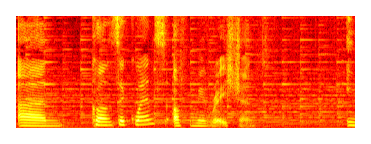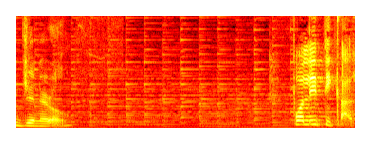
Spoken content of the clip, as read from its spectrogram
and consequences of migration in general? Political.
